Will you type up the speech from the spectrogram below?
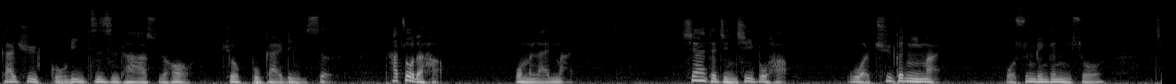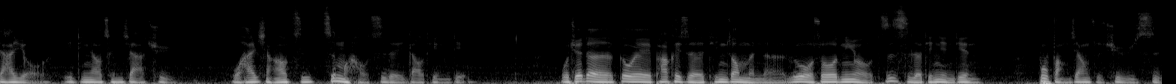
该去鼓励支持他的时候，就不该吝啬？他做得好，我们来买。现在的景气不好，我去跟你买，我顺便跟你说。加油，一定要撑下去！我还想要吃这么好吃的一道甜点。我觉得各位 parkas 的听众们呢，如果说你有支持的甜点店，不妨这样子去一试，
